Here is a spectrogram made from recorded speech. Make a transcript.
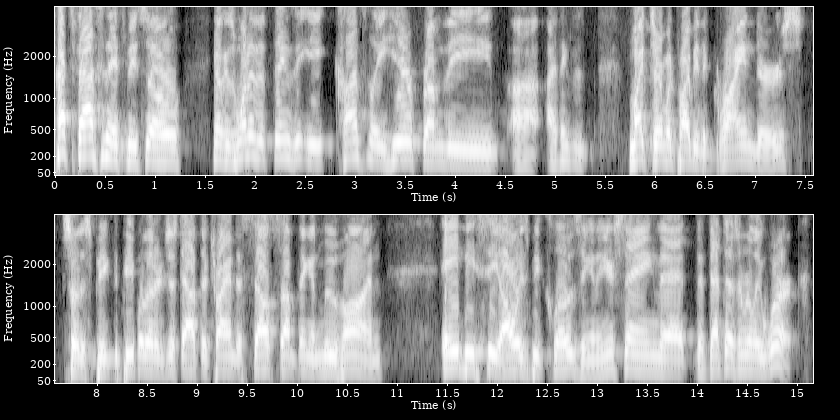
That fascinates me. So, you know, because one of the things that you constantly hear from the, uh, I think this, my term would probably be the grinders, so to speak, the people that are just out there trying to sell something and move on. ABC always be closing, and you're saying that that, that doesn't really work.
